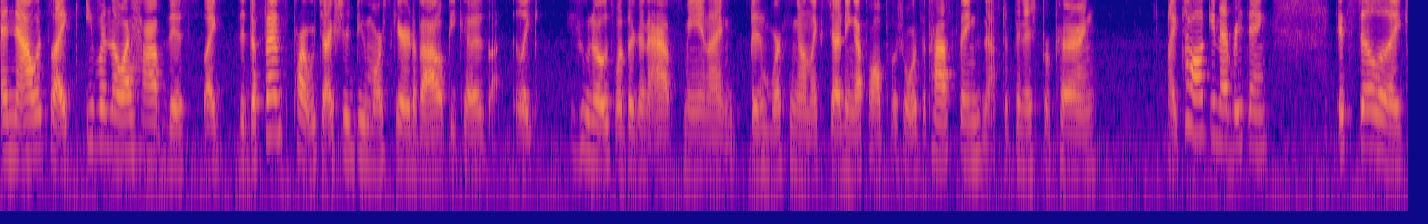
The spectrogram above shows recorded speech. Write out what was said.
And now it's like even though I have this like the defense part, which I should be more scared about because like who knows what they're going to ask me and I've been working on like studying up all short to pass things and have to finish preparing my talk and everything it's still like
